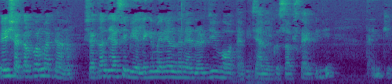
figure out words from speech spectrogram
मेरी शक्ल पर मत जाना। शक्ल जैसी भी है, लेकिन मेरे अंदर एनर्जी बहुत है। चैनल को सब्सक्राइब कीजिए। थैंक यू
